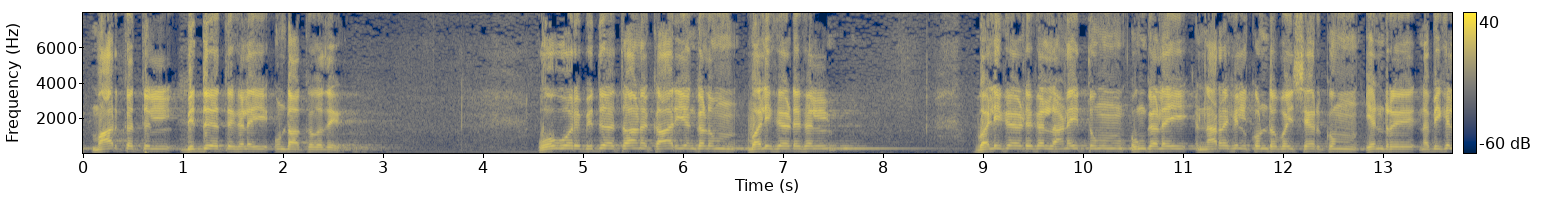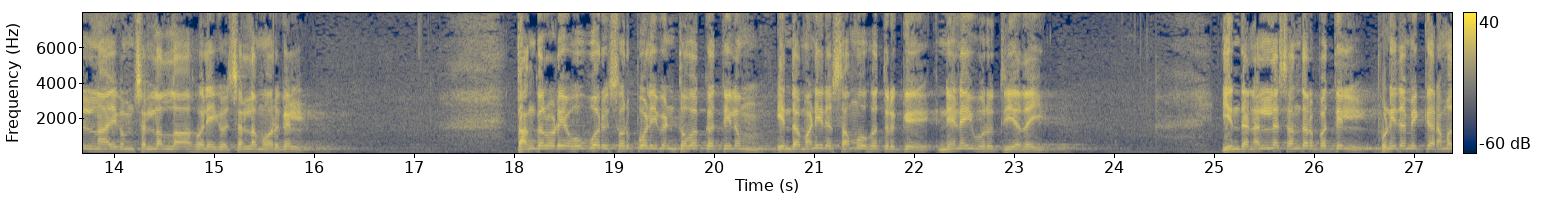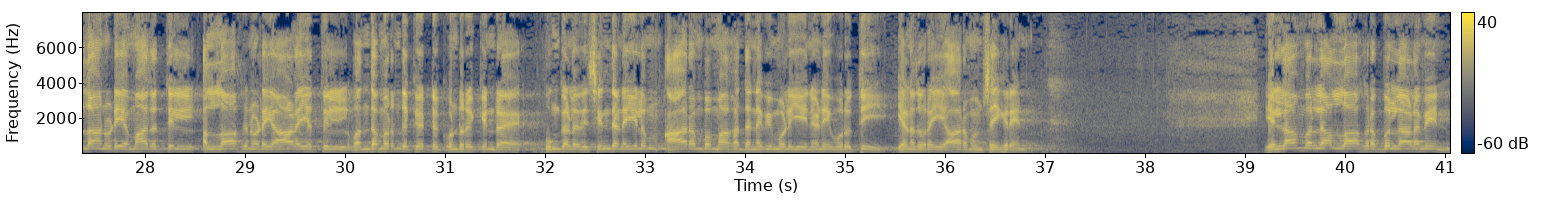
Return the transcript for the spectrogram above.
மார்க்கத்தில் வித்தேத்துகளை உண்டாக்குவது. ஒவ்வொரு பித்தத்தான காரியங்களும் வழிகேடுகள் வழிகேடுகள் அனைத்தும் உங்களை நரகில் கொண்டு போய் சேர்க்கும் என்று நபிகள் நாயகம் செல்லல்லாஹு அலைஹி செல்லம் அவர்கள் தங்களுடைய ஒவ்வொரு சொற்பொழிவின் துவக்கத்திலும் இந்த மனித சமூகத்திற்கு நினைவுறுத்தியதை. இந்த நல்ல சந்தர்ப்பத்தில் புனிதமிக்க ரமதானுடைய மாதத்தில் அல்லாஹினுடைய ஆலயத்தில் வந்தமர்ந்து கேட்டுக்கொண்டிருக்கின்ற உங்களது சிந்தனையிலும் ஆரம்பமாக அந்த நபிமொழியை நினைவுறுத்தி எனது உரையை ஆரம்பம் செய்கிறேன். எல்லாம் வல்ல அல்லாஹு ரபுல்லாலமீன்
